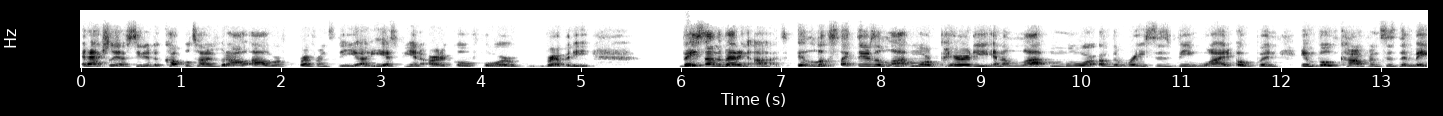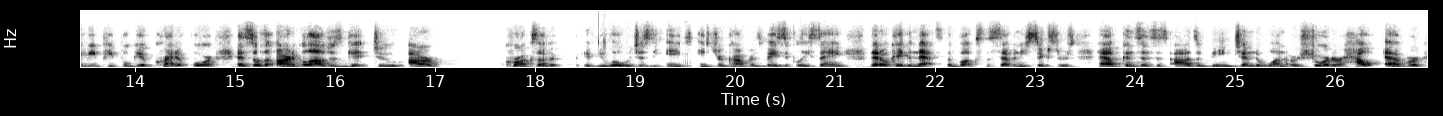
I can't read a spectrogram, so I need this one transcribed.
and actually I've seen it a couple times, but I'll, I'll reference the uh, ESPN article for brevity based on the betting odds, it looks like there's a lot more parity and a lot more of the races being wide open in both conferences than maybe people give credit for. And so the article, I'll just get to our crux of it if you will, which is the Eastern Conference, basically saying that okay, the Nets, the Bucks, the 76ers have consensus odds of being 10 to 1 or shorter. However,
